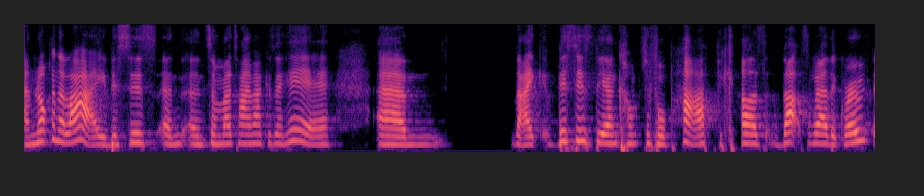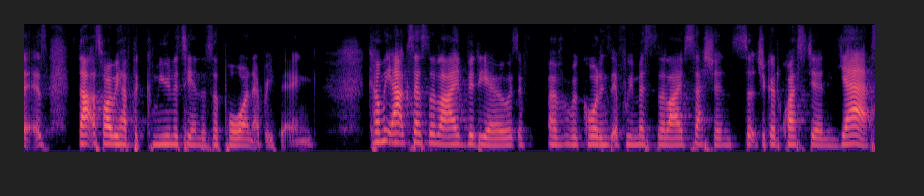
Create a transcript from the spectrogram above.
I'm not going to lie, this is, and, and some of my time hackers are here. Um, like this is the uncomfortable path because that's where the growth is. That's why we have the community and the support and everything. Can we access the live videos if, of recordings if we miss the live sessions? Such a good question. Yes.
